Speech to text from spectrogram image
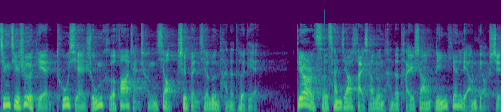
经济热点凸显融合发展成效是本届论坛的特点。第二次参加海峡论坛的台商林天良表示，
